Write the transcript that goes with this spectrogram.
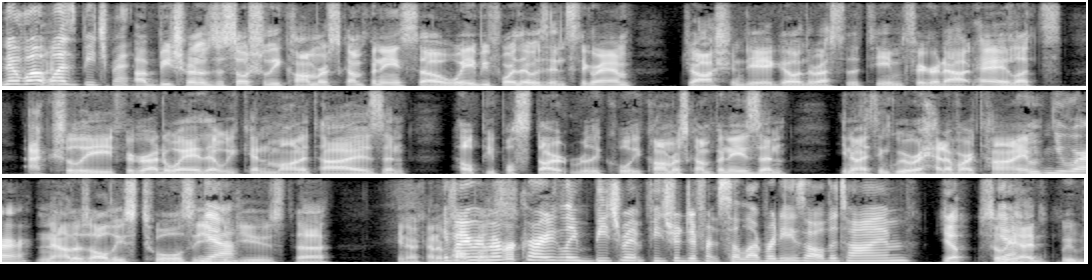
No, what was Beachmint? Uh, Beachmint was a social e-commerce company. So way before there was Instagram, Josh and Diego and the rest of the team figured out, hey, let's actually figure out a way that we can monetize and help people start really cool e-commerce companies. And you know, I think we were ahead of our time. you were. Now there's all these tools that you Yeah. could use to, you know, kind of. If I help us. remember correctly, Beachmint featured different celebrities all the time. Yep. So we had we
